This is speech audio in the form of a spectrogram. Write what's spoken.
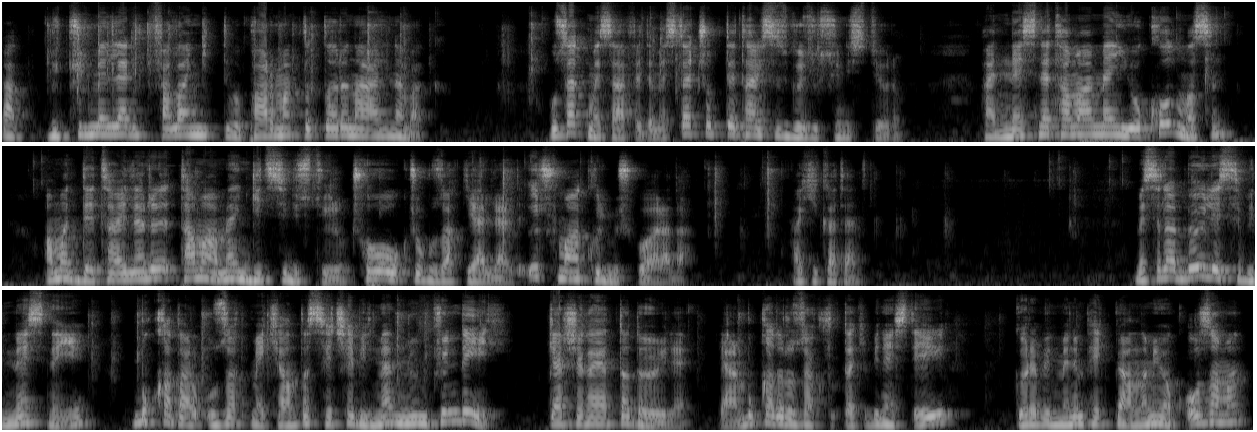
Bak bükülmeler falan gitti bu. Parmaklıkların haline bak. Uzak mesafede mesela çok detaysız gözüksün istiyorum. Hani nesne tamamen yok olmasın ama detayları tamamen gitsin istiyorum. Çok çok uzak yerlerde. 3 makulmüş bu arada. Hakikaten. Mesela böylesi bir nesneyi bu kadar uzak mekanda seçebilmen mümkün değil. Gerçek hayatta da öyle. Yani bu kadar uzaklıktaki bir nesneyi görebilmenin pek bir anlamı yok. O zaman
